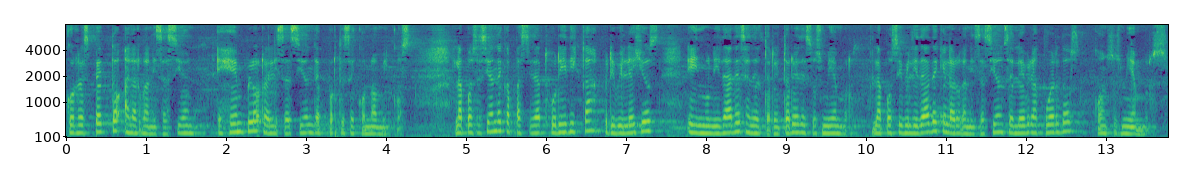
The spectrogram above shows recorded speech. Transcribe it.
con respecto a la organización, ejemplo, realización de aportes económicos, la posesión de capacidad jurídica, privilegios e inmunidades en el territorio de sus miembros, la posibilidad de que la organización celebre acuerdos con sus miembros.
